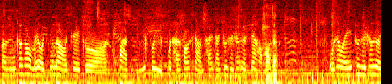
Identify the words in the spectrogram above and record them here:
嗯，刚刚我没有听到这个话题，所以不谈方向，谈一谈中学生热线好吗？好的，我认为中学生热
